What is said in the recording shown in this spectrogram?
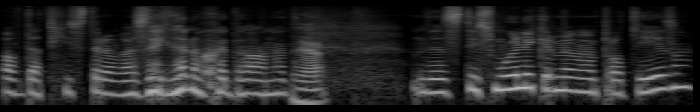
of dat gisteren was dat ik dat nog gedaan had. Ja. Dus het is moeilijker met mijn prothese.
